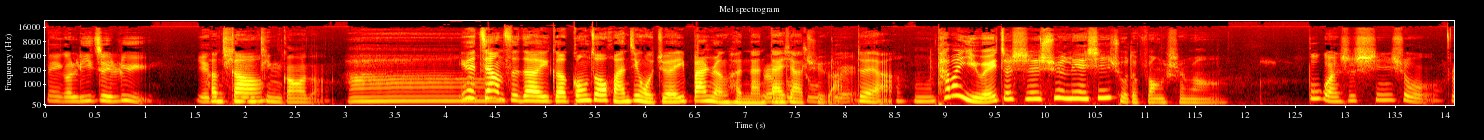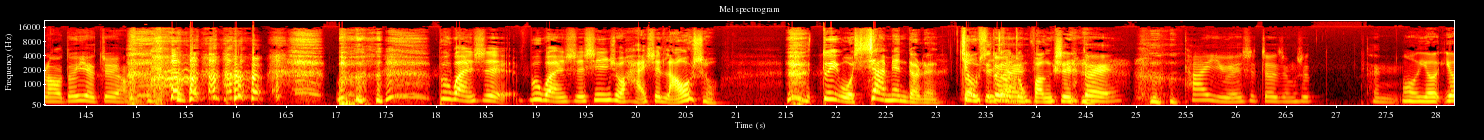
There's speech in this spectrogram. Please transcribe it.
那个离职率也挺很高挺高的，啊，因为这样子的一个工作环境，我觉得一般人很难待下去吧。对啊，嗯，他们以为这是训练新手的方式吗？不管是新手老的也这样。不管是不管是新手还是老手，对我下面的人就是这种方式。对 他以为是这种是很哦，有有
